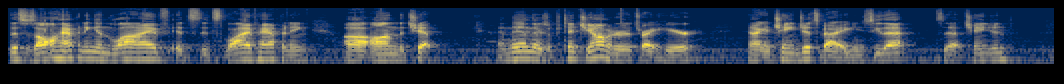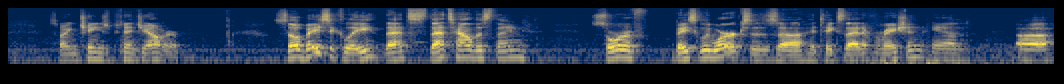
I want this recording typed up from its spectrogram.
this is all happening in live. It's it's live happening uh, on the chip. And then there's a potentiometer that's right here, and I can change its value. Can you see that? See that changing? So I can change the potentiometer. So basically, that's that's how this thing sort of basically works. Is uh, it takes that information and uh,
